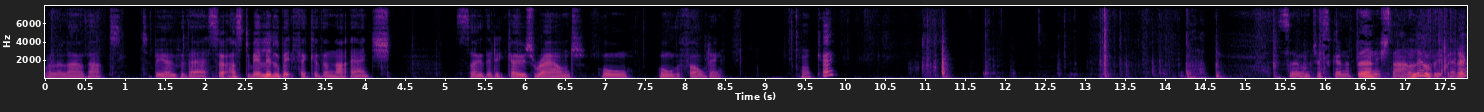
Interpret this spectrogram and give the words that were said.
will allow that to be over there. So it has to be a little bit thicker than that edge so that it goes round all, all the folding. Okay. So I'm just going to burnish that a little bit better.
